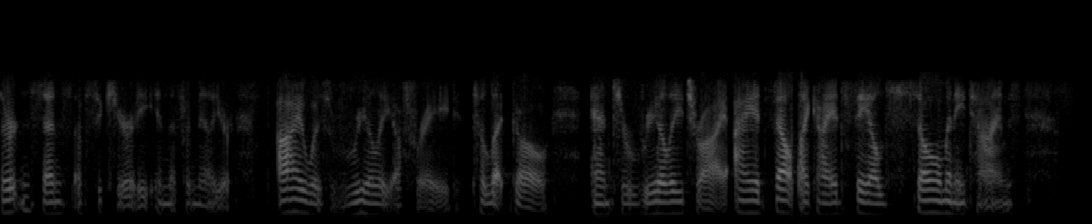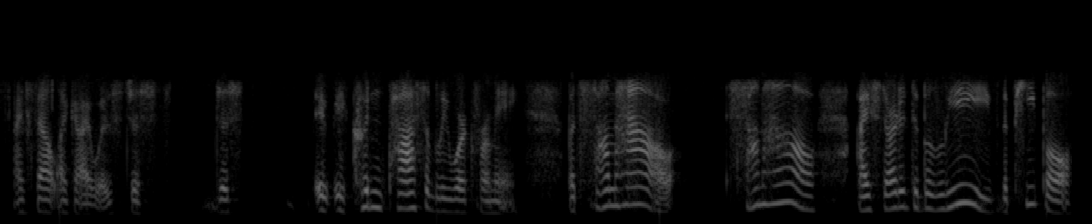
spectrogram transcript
certain sense of security in the familiar. I was really afraid to let go and to really try. I had felt like I had failed so many times. I felt like I was just just it, it couldn't possibly work for me. But somehow somehow I started to believe the people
